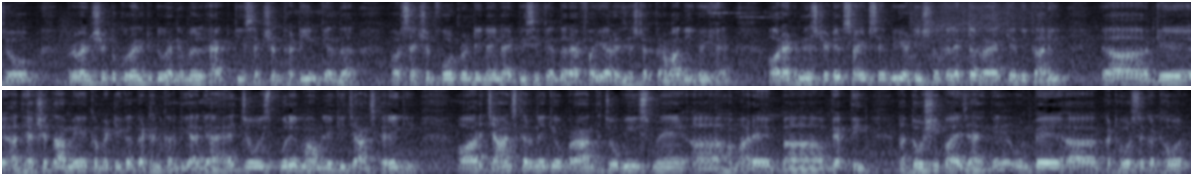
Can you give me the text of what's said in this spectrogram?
जो prevention to cruelty to animal act की सेक्शन 13 के अंदर और सेक्शन 429 आईपीसी के अंदर एफआईआर रजिस्टर करवा दी गई है। और एडमिनिस्ट्रेटिव साइड से भी एडिशनल कलेक्टर रैंक के अधिकारी के अध्यक्षता में कमेटी का गठन कर दिया गया है, जो इस पूरे मामले की जाँच करेगी। और जाँच करने के उपरांत जो भी इसमें हमारे व्यक्ति दोषी पाए जाएँगे, उन पे कठोर से कठोर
